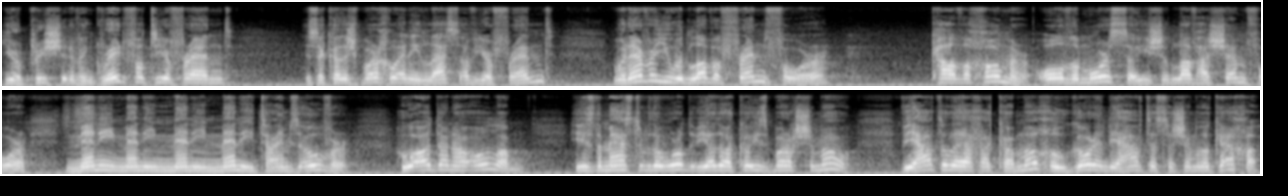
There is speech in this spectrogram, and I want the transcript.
you're appreciative and grateful to your friend. Is HaKadosh Baruch Hu any less of your friend? Whatever you would love a friend for, Kal v'chomer, all the more so you should love Hashem for many, many, many, many times over. Hu adan ha'olam. He is the master of the world. V'yadu ha'koyis baruch shemo. V'yahavta le'echa kamocha u'gorim v'yahavta Hashem lokecha.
